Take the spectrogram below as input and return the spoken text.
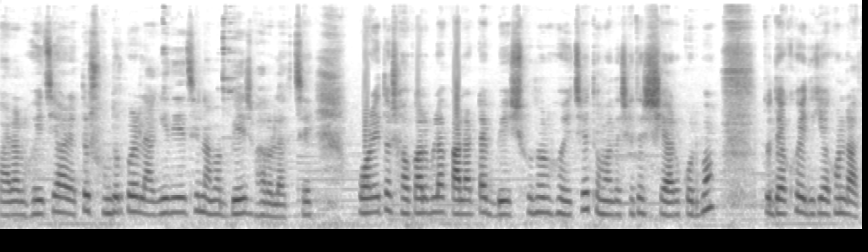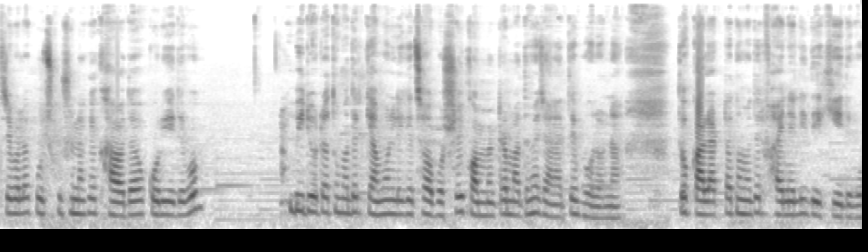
কালার হয়েছে আর এত সুন্দর করে লাগিয়ে দিয়েছেন, আমার বেশ ভালো লাগছে। পরে তো সকালবেলা কালারটা বেশ সুন্দর হয়েছে, তোমাদের সাথে শেয়ার করব। তো দেখো এদিকে এখন রাত্রেবেলা কুচকুচুনাকে খাওয়া দাওয়া করিয়ে দেবো। ভিডিওটা তোমাদের কেমন লেগেছে অবশ্যই কমেন্টের মাধ্যমে জানাতে ভুলো না। তো কালারটা তোমাদের ফাইনালি দেখিয়ে দেবো।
